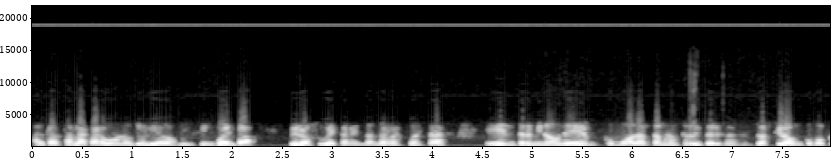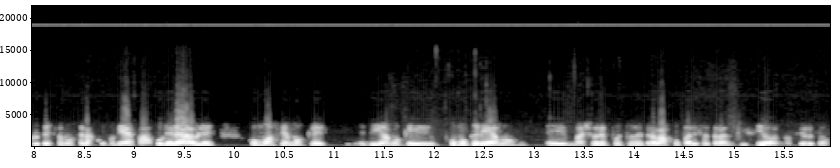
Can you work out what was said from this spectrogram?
alcanzar la carbono neutralidad 2050, pero a su vez también dando respuestas en términos de cómo adaptamos los territorios a esa situación, cómo protegemos a las comunidades más vulnerables, cómo hacemos que, digamos que, cómo creamos eh, mayores puestos de trabajo para esa transición, ¿no es cierto?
